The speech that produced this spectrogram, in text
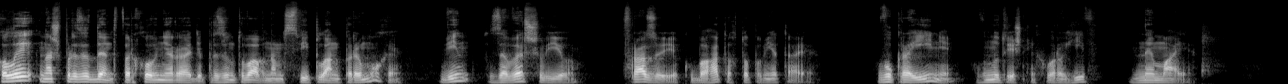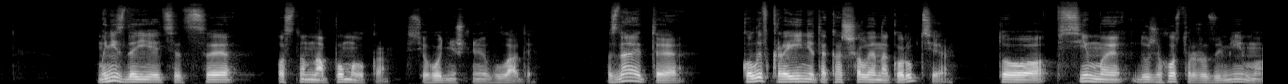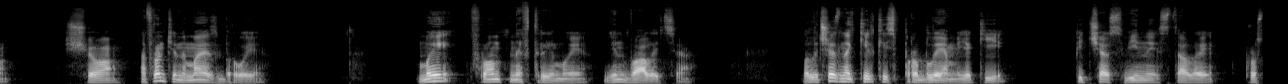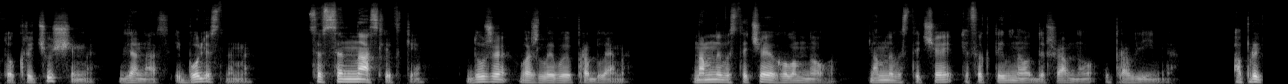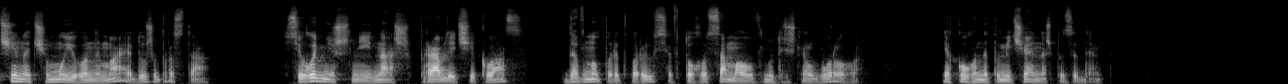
Коли наш президент в Верховній Раді презентував нам свій план перемоги, він завершив його фразою, яку багато хто пам'ятає: в Україні внутрішніх ворогів немає. Мені здається, це основна помилка сьогоднішньої влади. Знаєте, коли в країні така шалена корупція, то всі ми дуже гостро розуміємо, що на фронті немає зброї. Ми фронт не втримує, він валиться. Величезна кількість проблем, які під час війни стали просто кричущими для нас і болісними, це все наслідки дуже важливої проблеми. Нам не вистачає головного, нам не вистачає ефективного державного управління. А причина, чому його немає, дуже проста. Сьогоднішній наш правлячий клас давно перетворився в того самого внутрішнього ворога, якого не помічає наш президент.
